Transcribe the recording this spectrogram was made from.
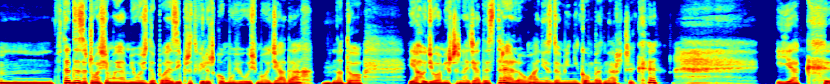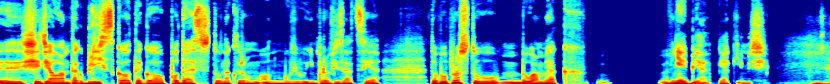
mm, wtedy zaczęła się moja miłość do poezji. Przed chwileczką mówiłyśmy o dziadach. Mhm. No to ja chodziłam jeszcze na dziady z Trelą, a nie z Dominiką Bednarczyk. I jak y, siedziałam tak blisko tego podestu, na którym on mówił improwizację, to po prostu byłam jak w niebie jakimś. Mhm.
